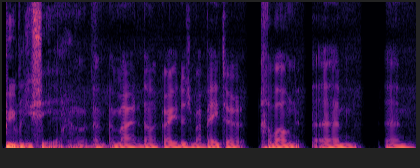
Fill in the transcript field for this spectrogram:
publiceren. Maar dan kan je dus maar beter gewoon um, um,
